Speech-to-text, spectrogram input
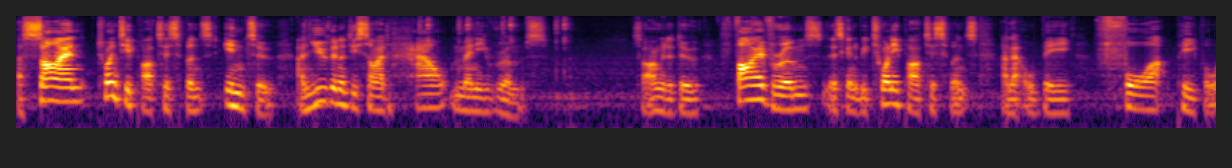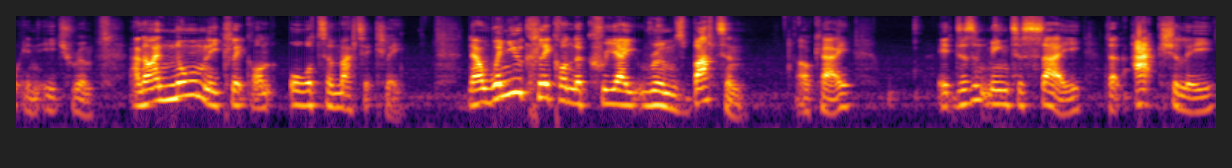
assign 20 participants into, and you're going to decide how many rooms. So I'm going to do five rooms. There's going to be 20 participants, and that will be four people in each room. And I normally click on automatically. Now, when you click on the create rooms button, okay? It doesn't mean to say that actually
